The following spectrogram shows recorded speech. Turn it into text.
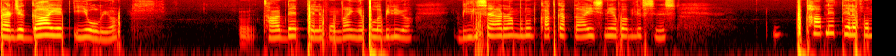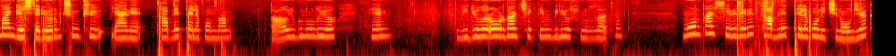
bence gayet iyi oluyor. Tablet telefondan yapılabiliyor. Bilgisayardan bunun kat kat daha iyisini yapabilirsiniz. Tablet telefondan gösteriyorum çünkü yani tablet telefondan daha uygun oluyor. Hem videoları oradan çektiğimi biliyorsunuz zaten. Montaj serileri tablet telefon için olacak.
